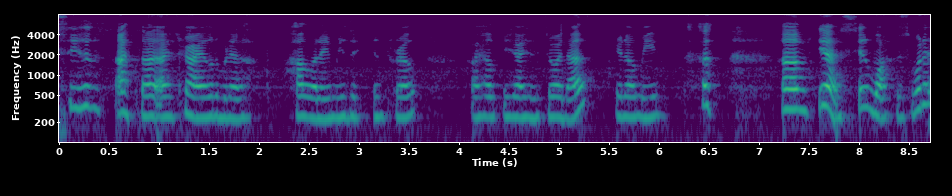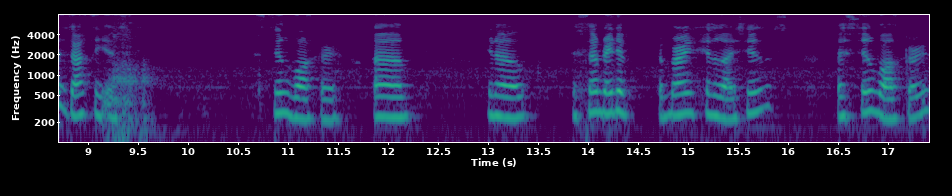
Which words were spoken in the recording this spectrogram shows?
Season, I thought I'd try a little bit of holiday music intro. I hope you guys enjoy that. You know me. um, yeah, Skinwalkers. What exactly is Skinwalker? Um, you know, in some Native American legends, a Skinwalker,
